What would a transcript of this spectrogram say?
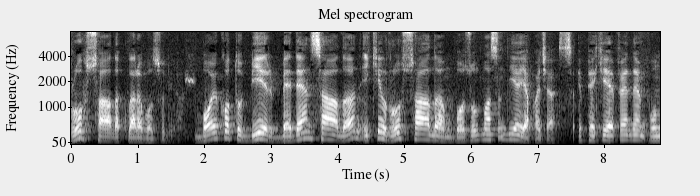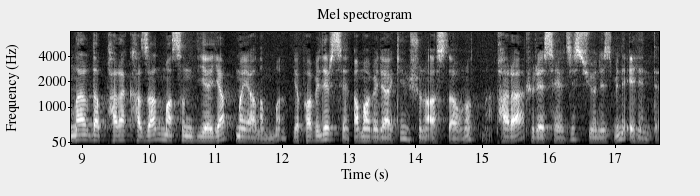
ruh sağlıkları bozuluyor. Boykotu bir beden sağlığın, iki ruh sağlığın bozulmasın diye yapacaksın. E peki efendim bunlar da para kazanmasın diye yapmayalım mı? Yapabilirsin ama ve şunu asla unutma. Para küreselci siyonizmin elinde.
